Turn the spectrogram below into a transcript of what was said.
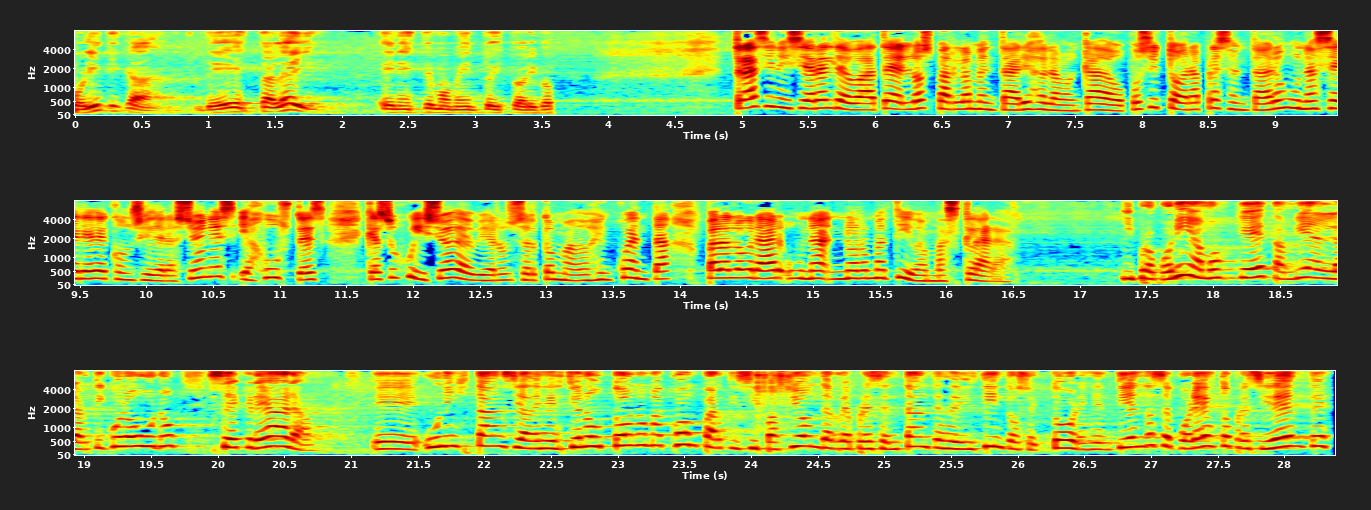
política de esta ley en este momento histórico. Tras iniciar el debate, los parlamentarios de la bancada opositora presentaron una serie de consideraciones y ajustes que a su juicio debieron ser tomados en cuenta para lograr una normativa más clara. Y proponíamos que también en el artículo 1 se creara eh, una instancia de gestión autónoma con participación de representantes de distintos sectores. Entiéndase por esto, presidente,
